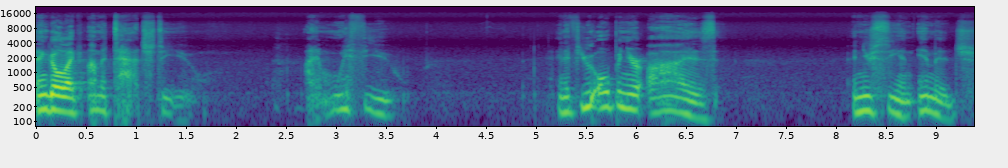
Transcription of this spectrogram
and go like, I'm attached to you. I am with you. And if you open your eyes and you see an image,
